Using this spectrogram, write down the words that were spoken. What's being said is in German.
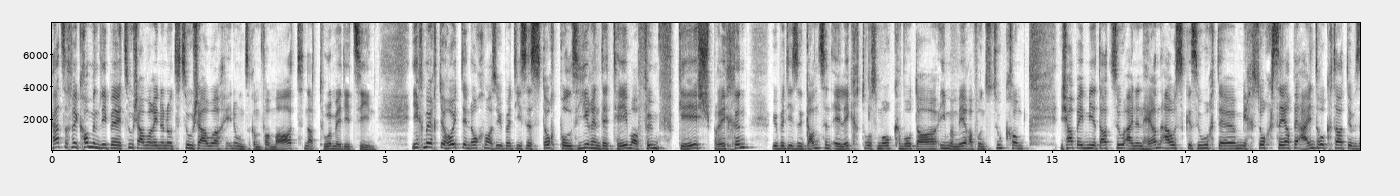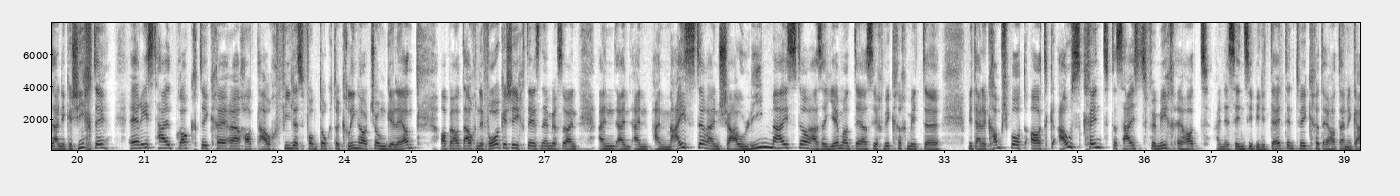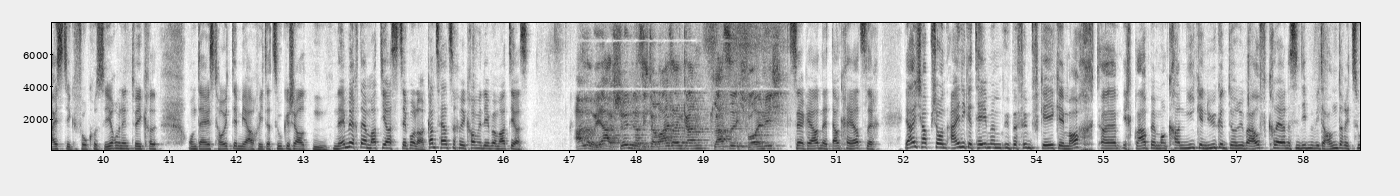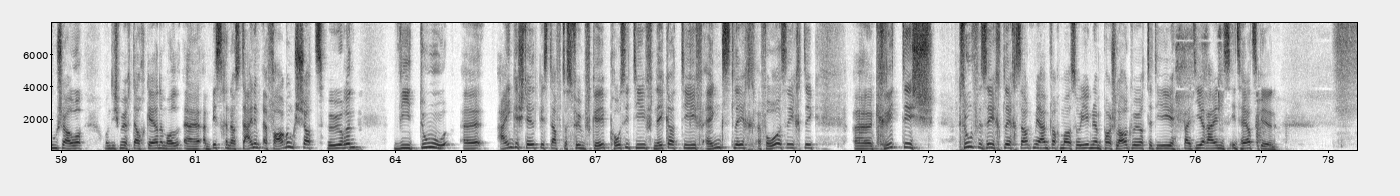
Herzlich willkommen, liebe Zuschauerinnen und Zuschauer in unserem Format Naturmedizin. Ich möchte heute nochmals über dieses doch pulsierende Thema 5G sprechen, über diesen ganzen Elektrosmog, wo da immer mehr auf uns zukommt. Ich habe mir dazu einen Herrn ausgesucht, der mich so sehr beeindruckt hat über seine Geschichte. Er ist Heilpraktiker, er hat auch vieles vom Dr. Klinghardt schon gelernt, aber er hat auch eine Vorgeschichte, er ist nämlich so ein, ein, ein, ein, ein Meister, ein Schau Shaolin-Meister, also jemand, der sich wirklich mit, äh, mit einer Kampfsportart auskennt. Das heißt für mich, er hat eine Sensibilität entwickelt, er hat eine geistige Fokussierung entwickelt und er ist heute mir auch wieder zugeschaltet, nämlich der Matthias Zebola. Ganz herzlich willkommen, lieber Matthias. Hallo, ja, schön, dass ich dabei sein kann. Klasse, ich freue mich. Sehr gerne, danke herzlich. Ja, ich habe schon einige Themen über 5G gemacht. Ähm, ich glaube, man kann nie genügend darüber aufklären. Es sind immer wieder andere Zuschauer. Und ich möchte auch gerne mal äh, ein bisschen aus deinem Erfahrungsschatz hören, wie du äh, eingestellt bist auf das 5G. Positiv, negativ, ängstlich, vorsichtig, äh, kritisch, zuversichtlich. Sag mir einfach mal so irgendein paar Schlagwörter, die bei dir eins ins Herz gehen.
